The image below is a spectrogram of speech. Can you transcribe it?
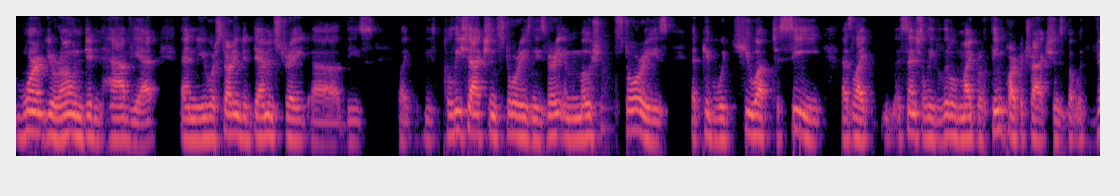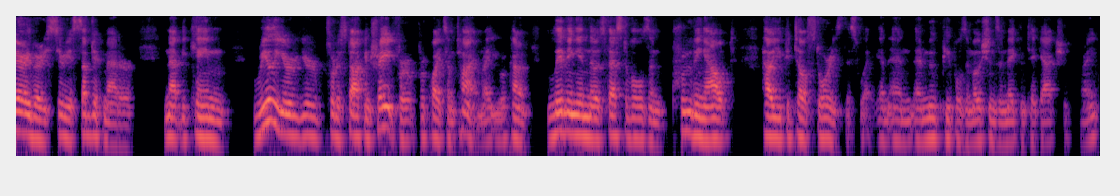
weren't your own didn't have yet and you were starting to demonstrate uh, these like these police action stories and these very emotional stories that people would queue up to see as like essentially little micro theme park attractions but with very very serious subject matter. And that became really your your sort of stock and trade for for quite some time right? You were kind of living in those festivals and proving out how you could tell stories this way and and and move people's emotions and make them take action right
